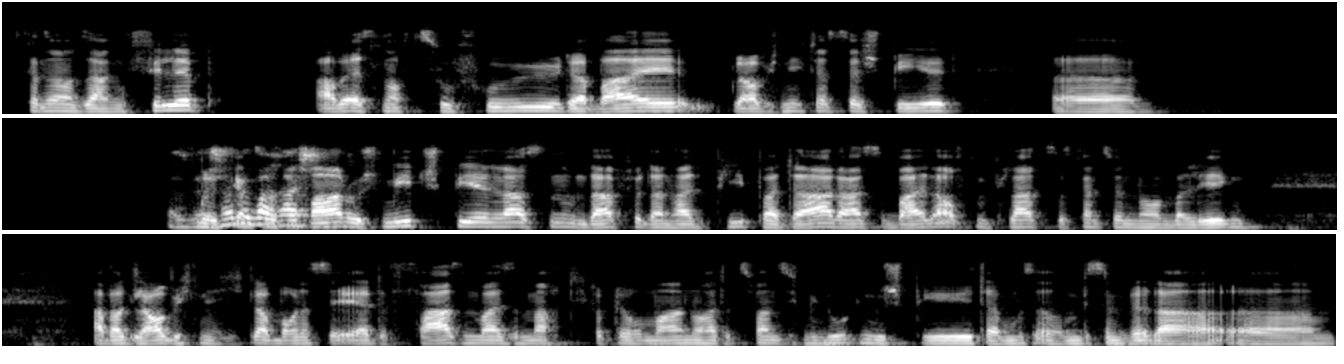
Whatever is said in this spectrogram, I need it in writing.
Jetzt kannst du noch sagen, Philipp, aber er ist noch zu früh dabei. Glaube ich nicht, dass der spielt. Äh, also jetzt kannst du Romano Schmid spielen lassen und dafür dann halt Pieper da. Da hast du beide auf dem Platz. Das kannst du dir noch überlegen. Aber glaube ich nicht. Ich glaube auch, dass er eher phasenweise macht. Ich glaube, der Romano hatte 20 Minuten gespielt. Da muss er auch ein bisschen wieder. Äh,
